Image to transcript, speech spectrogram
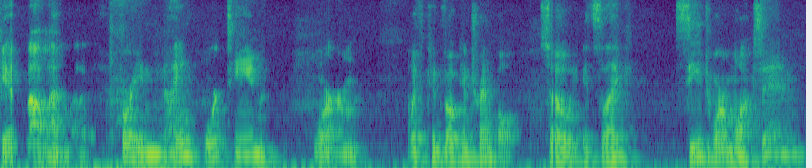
can't not laugh about it, for a 914 worm with Convoke and Trample. So it's like Siege Wurm walks in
